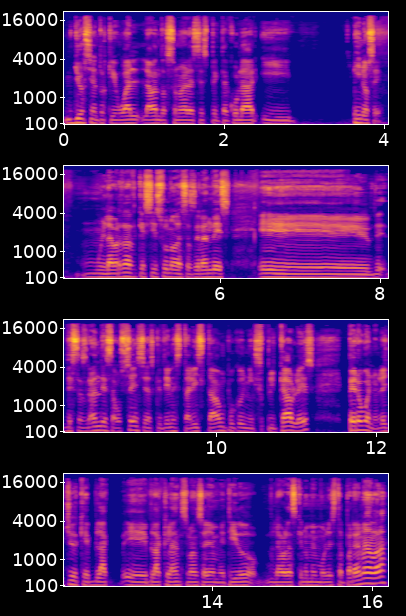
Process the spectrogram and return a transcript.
Yo siento que igual la banda sonora es espectacular y y no sé, la verdad que sí es una de esas grandes eh, de, esas grandes ausencias que tiene esta lista un poco inexplicables. Pero bueno el hecho de que Black eh, Black Landsman se haya metido la verdad es que no me molesta para nada.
